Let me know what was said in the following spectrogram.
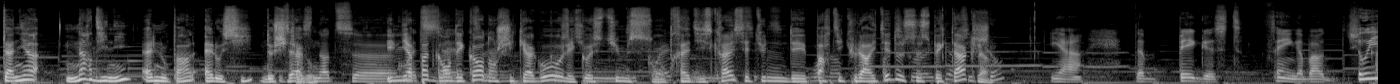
Tania Nardini. Elle nous parle, elle aussi, de Chicago. Il n'y a pas de grand décor dans Chicago, les costumes sont très discrets, c'est une des particularités de ce spectacle. Oui,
